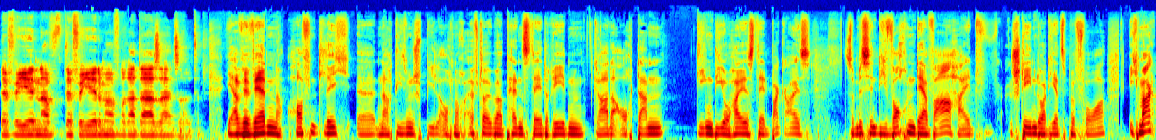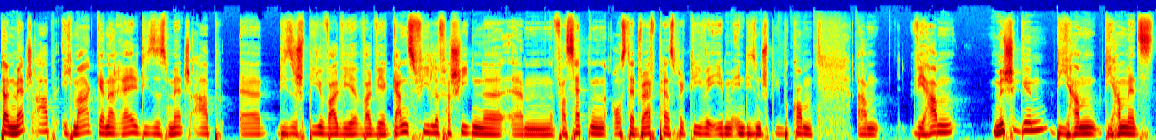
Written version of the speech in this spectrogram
der für, jeden auf, der für jedem auf dem Radar sein sollte. Ja, wir werden hoffentlich äh, nach diesem Spiel auch noch öfter über Penn State reden, gerade auch dann gegen die Ohio State Buckeyes. So ein bisschen die Wochen der Wahrheit stehen dort jetzt bevor. Ich mag dein Matchup, ich mag generell dieses Matchup äh, dieses Spiel, weil wir, weil wir ganz viele verschiedene ähm, Facetten aus der Draft-Perspektive eben in diesem Spiel bekommen. Ähm, wir haben Michigan, die haben, die haben jetzt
